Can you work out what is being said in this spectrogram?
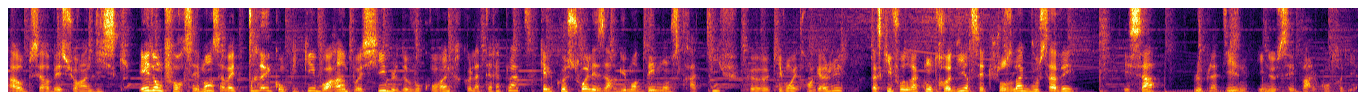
à observer sur un disque. Et donc forcément, ça va être très compliqué, voire impossible, de vous convaincre que la Terre est plate, quels que soient les arguments démonstratifs qui vont être engagés. Parce qu'il faudra contredire cette chose-là que vous savez. Et ça, le platisme, il ne sait pas le contredire.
